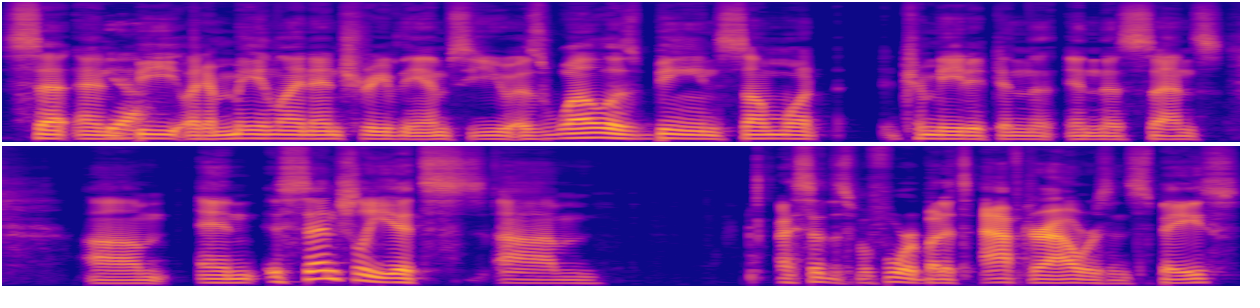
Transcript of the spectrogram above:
set and Yeah. be like a mainline entry of the MCU, as well as being somewhat comedic in the in this sense. Um, and essentially, it's um, I said this before, but it's After Hours in Space,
